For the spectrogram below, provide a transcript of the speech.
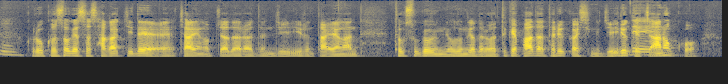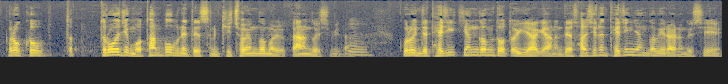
음. 그리고 그 속에서 사각지대 자영업자들라든지 이런 다양한 특수교육 노동자들을 어떻게 받아들일 것인지 이렇게 네. 짜놓고 그리고 그 들어오지 못한 부분에 대해서는 기초연금을 까는 것입니다. 음. 그리고 이제 퇴직연금도 또 이야기하는데 사실은 퇴직연금이라는 것이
